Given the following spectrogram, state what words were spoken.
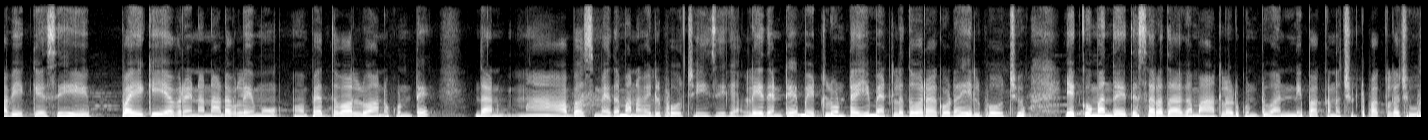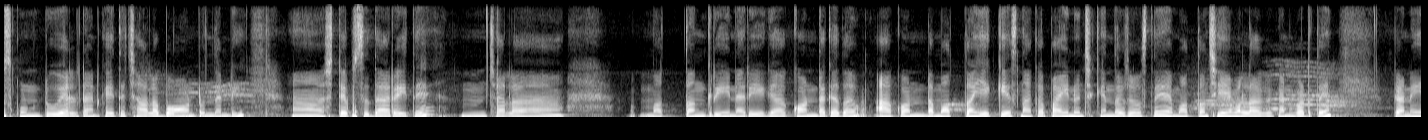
అవి ఎక్కేసి పైకి ఎవరైనా నడవలేము పెద్దవాళ్ళు అనుకుంటే దాని ఆ బస్సు మీద మనం వెళ్ళిపోవచ్చు ఈజీగా. లేదంటే మెట్లు ఉంటాయి మెట్ల ద్వారా కూడా వెళ్ళిపోవచ్చు. ఎక్కువ మంది అయితే సరదాగా మాట్లాడుకుంటూ అన్ని పక్కన చుట్టుపక్కల చూసుకుంటూ వెళ్ళటానికి అయితే చాలా బాగుంటుందండి. స్టెప్స్ దారి అయితే చాలా మొత్తం గ్రీనరీగా కొండ కదా. ఆ కొండ మొత్తం ఎక్కేసినాక పైనుంచి కింద చూస్తే మొత్తం చీమలాగా కనబడతాయి. కానీ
